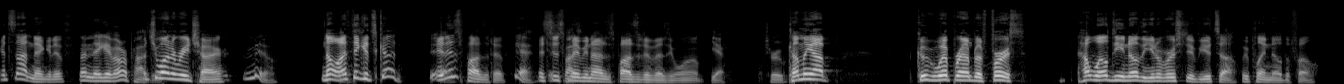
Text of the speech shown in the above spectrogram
it's not negative. Not negative or positive. But you want to reach higher. It's the middle. No, I think it's good. It Yeah. is positive. Yeah, it's, it's just positive. maybe not as positive as you want. Yeah, true. Coming up, Cougar Whip Round. But first, how well do you know the University of Utah? We play Know the Foe.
